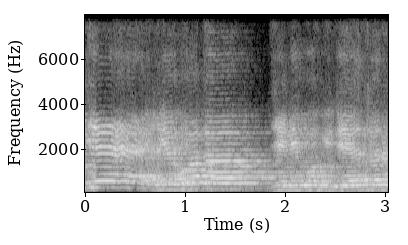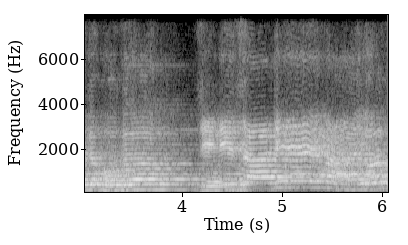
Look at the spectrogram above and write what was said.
जेणे भोगीचे हे भोग. जेणे भोगीचे स्वर्ग भोग. जेणे साधे महायोग.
